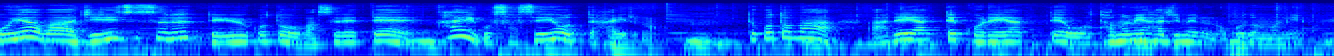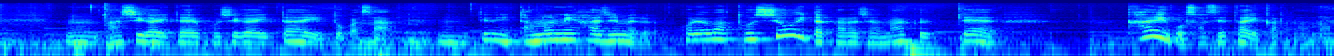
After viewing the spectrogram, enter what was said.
親は自立するっていうことを忘れて、うん。介護させようって入るの。っうん。てことは、あれやってこれやってを頼み始めるの、子供に、うん、足が痛い腰が痛いとかさ、ううん。っていうふうに頼み始める。これは年老いたからじゃなくって介護させたいからなの。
